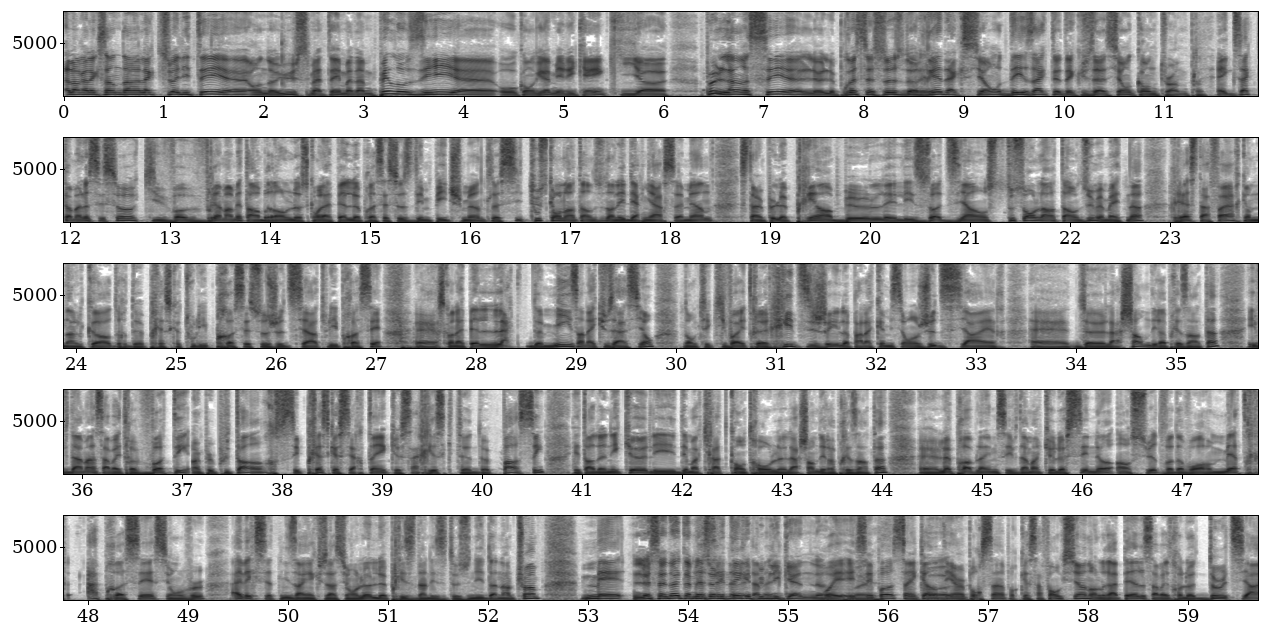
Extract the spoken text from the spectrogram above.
Alors, Alexandre, dans l'actualité, euh, on a eu ce matin Mme Pelosi euh, au Congrès américain qui a un peu lancé euh, le, processus de rédaction des actes d'accusation contre Trump. Exactement. C'est ça qui va vraiment mettre en branle ce qu'on appelle le processus d'impeachment. Si tout ce qu'on a entendu dans les dernières semaines, c'était un peu le préambule, les audiences, tout ça, on l'a entendu, mais maintenant, reste à faire, comme dans le cadre de presque tous les processus judiciaires, tous les procès, ce qu'on appelle l'acte de mise en accusation donc qui va être rédigé là, par la commission judiciaire euh, de la Chambre des représentants. Évidemment, ça va être voté un peu plus tard. C'est presque certain que ça risque de, passer, étant donné que les démocrates contrôlent la Chambre des représentants. Euh, le problème, c'est évidemment que le Sénat ensuite va devoir mettre à procès, si on veut, avec cette mise en accusation-là, le président des États-Unis, Donald Trump. Mais le Sénat est à majorité républicaine. Oui, et c'est pas 51 pour que ça fonctionne. On le rappelle, ça va être le deux tiers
